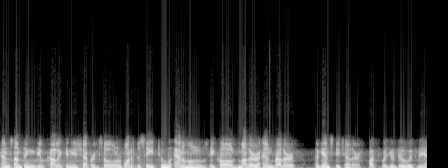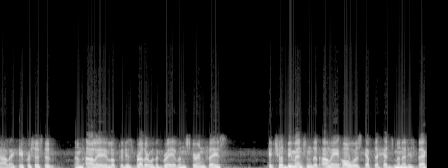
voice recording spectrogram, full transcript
And something bucolic in his shepherd soul wanted to see two animals he called mother and brother against each other. What will you do with me, Ali? He persisted, and Ali looked at his brother with a grave and stern face. It should be mentioned that Ali always kept a headsman at his beck,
